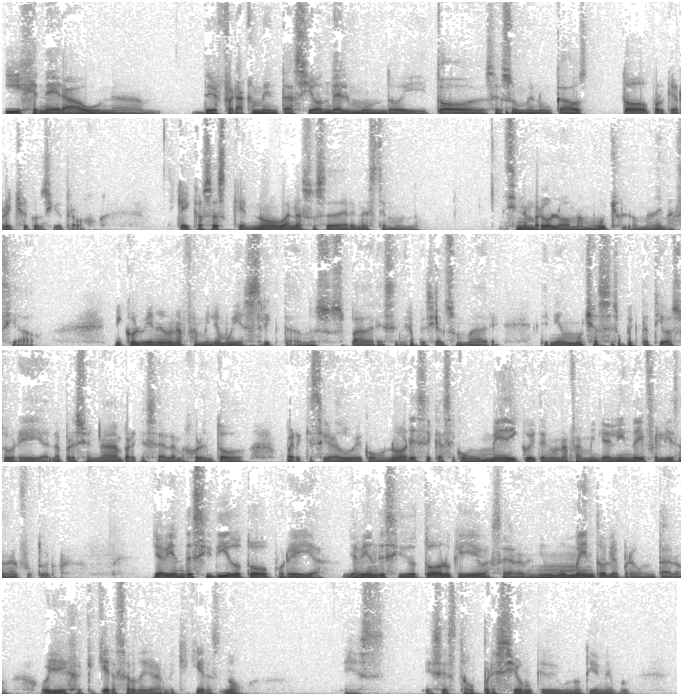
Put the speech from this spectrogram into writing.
y genera una defragmentación del mundo y todo se suma en un caos, todo porque Richard consiguió trabajo. Así que hay cosas que no van a suceder en este mundo. Sin embargo, lo ama mucho, lo ama demasiado. Nicole viene de una familia muy estricta, donde sus padres, en especial su madre, tenían muchas expectativas sobre ella, la presionaban para que sea la mejor en todo, para que se gradúe con honores, se case con un médico y tenga una familia linda y feliz en el futuro. Ya habían decidido todo por ella, ya habían decidido todo lo que ella iba a hacer. En ningún momento le preguntaron, oye hija, ¿qué quieres ser de grande? ¿Qué quieres? No, es, es esta opresión que uno tiene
